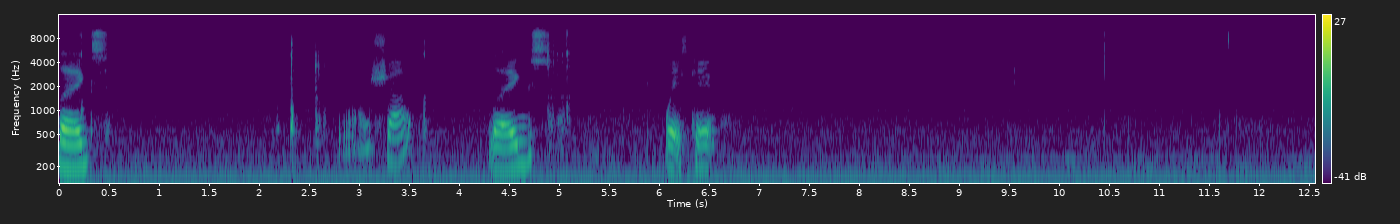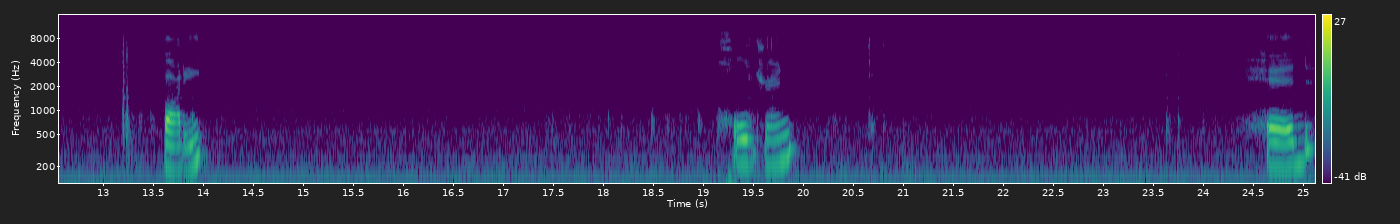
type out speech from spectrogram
legs. Last shot. Legs. Waist cape. Body. Pauldron. Head.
